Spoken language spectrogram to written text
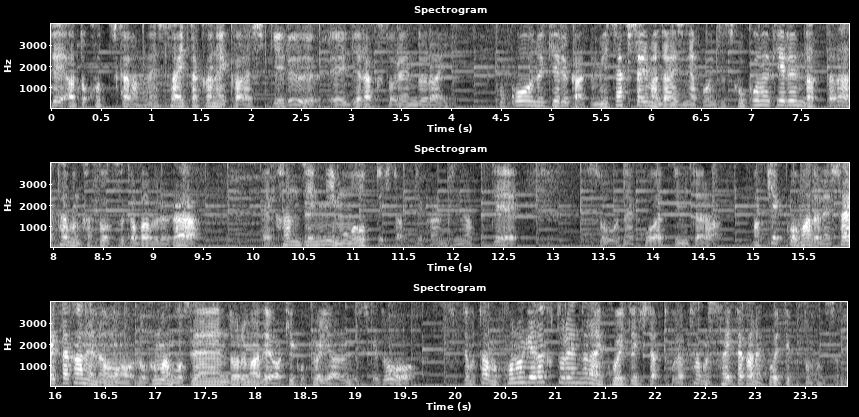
で、あとこっちからのね、最高値から引ける、えー下落トレンドライン。ここを抜けるかってめちゃくちゃ今大事なポイントです。ここ抜けるんだったら多分仮想通貨バブルが、えー完全に戻ってきたっていう感じになって、そうね、こうやって見たら、まあ、結構まだね、最高値の6万5千ドルまでは結構距離あるんですけど、でも多分この下落トレンドライン超えてきたってことは多分最高値超えていくと思うんですよね。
